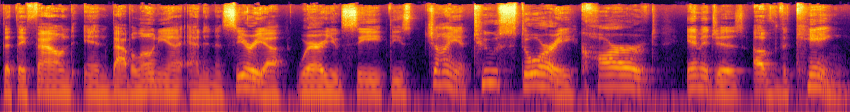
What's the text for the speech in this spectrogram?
that they found in Babylonia and in Assyria, where you see these giant two story carved images of the king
